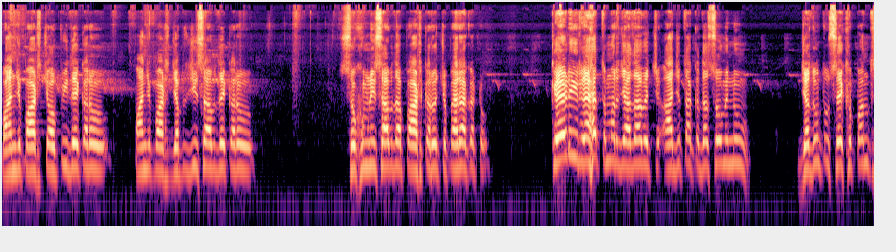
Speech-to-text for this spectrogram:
ਪੰਜ ਪਾਠ ਚੌਪੀ ਦੇ ਕਰੋ, ਪੰਜ ਪਾਠ ਜਪਜੀ ਸਾਹਿਬ ਦੇ ਕਰੋ ਸੁਖਮਣੀ ਸਾਹਿਬ ਦਾ ਪਾਠ ਕਰੋ, ਚੁਪਹਿਰਾ ਕੱਟੋ। ਕਿਹੜੀ ਰਹਿਤ ਮਰਜ਼ਾਦਾ ਵਿੱਚ ਅੱਜ ਤੱਕ ਦੱਸੋ ਮੈਨੂੰ? ਜਦੋਂ ਤੂੰ ਸਿੱਖ ਪੰਥ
